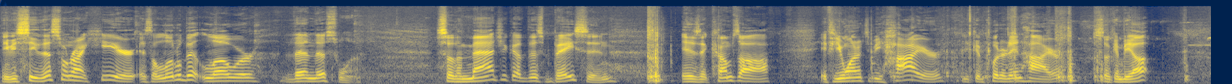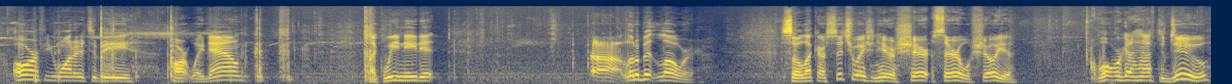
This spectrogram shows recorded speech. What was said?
if you see this one right here is a little bit lower than this one. So the magic of this basin is it comes off. If you want it to be higher, you can put it in higher so it can be up. Or if you want it to be part way down, like we need it uh, a little bit lower. So like our situation here, Sarah will show you, what we're gonna have to do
